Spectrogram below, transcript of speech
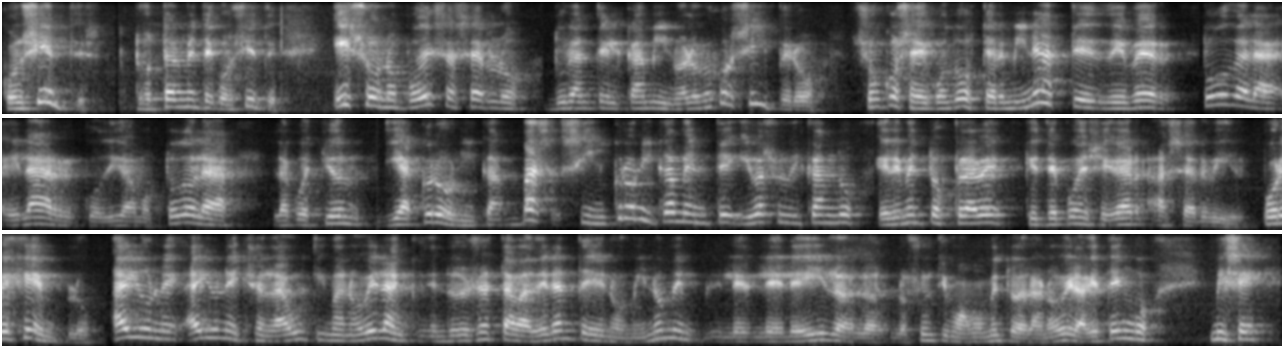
conscientes, totalmente conscientes. Eso no podés hacerlo durante el camino, a lo mejor sí, pero son cosas que cuando vos terminaste de ver toda la, el arco, digamos, toda la, la cuestión diacrónica, vas sincrónicamente y vas ubicando elementos clave que te pueden llegar a servir. Por ejemplo, hay un, hay un hecho en la última novela en, donde yo estaba delante de Nomi, Nomi le, le leí lo- lo- los últimos momentos de la novela que tengo, me dice,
